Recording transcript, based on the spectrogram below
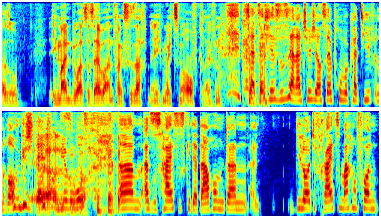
Also, ich meine, du hast es selber anfangs gesagt, ne? ich möchte es nur aufgreifen. Tatsächlich ist es ja natürlich auch sehr provokativ in den Raum gestellt ja, von mir super. bewusst. Ähm, also, es das heißt, es geht ja darum, dann äh, die Leute frei zu machen von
